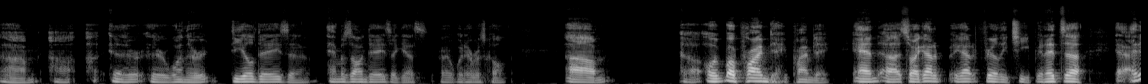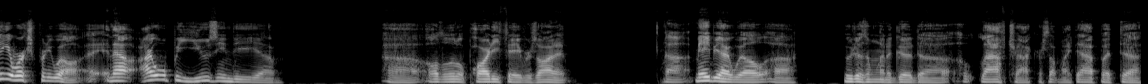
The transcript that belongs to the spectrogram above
um, uh, uh, their, their one of their deal days, uh, Amazon days, I guess, or whatever it's called um, uh, or, or, Prime Day, Prime Day, and uh, so I got it, I got it fairly cheap, and it's uh, I think it works pretty well. Now I won't be using the uh, uh, all the little party favors on it. Uh, maybe I will. Uh, who doesn't want a good uh, laugh track or something like that? But uh,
